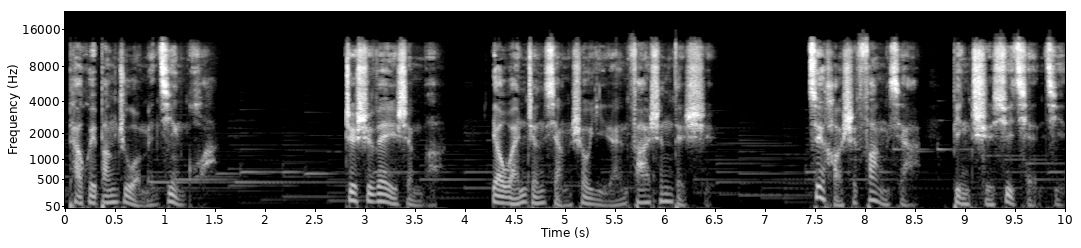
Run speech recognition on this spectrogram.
它会帮助我们进化。这是为什么？要完整享受已然发生的事，最好是放下并持续前进。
